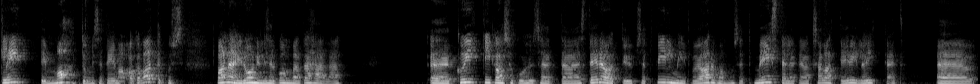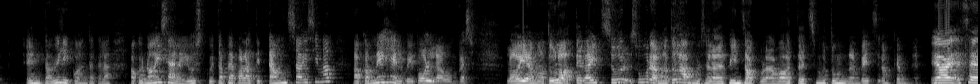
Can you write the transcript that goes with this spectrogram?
kleiti mahtumise teema, aga vaata, kus, pane iroonilisel kombel tähele. kõik igasugused äh, stereotüüpsed filmid või arvamused, meestele tehakse alati erilõiked äh, enda ülikondadele, aga naisele justkui ta peab alati downsize ima, aga mehel võib olla umbes laiemad õlad ja väits suur, suuremad õlad mul sellele pintsakule vaata, et siis ma tunnen veits rohkem. ja see,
